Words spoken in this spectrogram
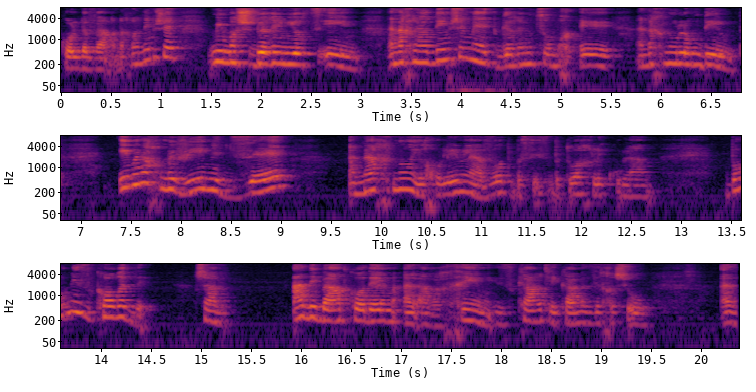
כל דבר. אנחנו יודעים שממשברים יוצאים, אנחנו יודעים שמאתגרים צומח... אה, אנחנו לומדים. אם אנחנו מביאים את זה, אנחנו יכולים להוות בסיס בטוח לכולם. בואו נזכור את זה. עכשיו, את דיברת קודם על ערכים, הזכרת לי כמה זה חשוב. אז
